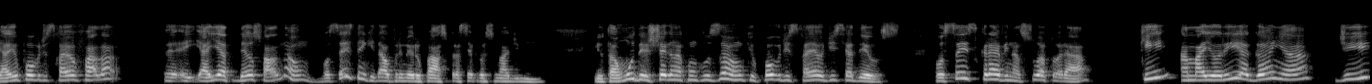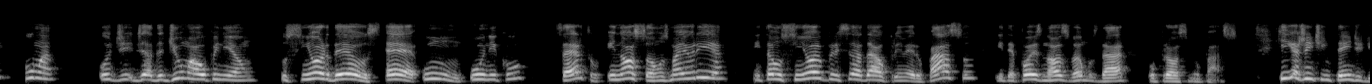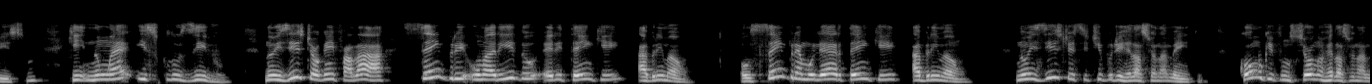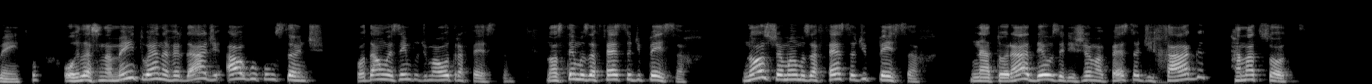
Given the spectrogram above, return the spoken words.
E aí o povo de Israel fala, e aí Deus fala: Não, vocês têm que dar o primeiro passo para se aproximar de mim. E o Talmud chega na conclusão que o povo de Israel disse a Deus: Você escreve na sua Torá que a maioria ganha de uma de uma opinião. O Senhor Deus é um único, certo? E nós somos maioria. Então, o Senhor precisa dar o primeiro passo e depois nós vamos dar o próximo passo. O que a gente entende disso? Que não é exclusivo. Não existe alguém falar, ah, sempre o marido ele tem que abrir mão. Ou sempre a mulher tem que abrir mão. Não existe esse tipo de relacionamento. Como que funciona o relacionamento? O relacionamento é, na verdade, algo constante. Vou dar um exemplo de uma outra festa. Nós temos a festa de Pesach. Nós chamamos a festa de Pesach. Na Torá, Deus ele chama a festa de Hag Hamatzot.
